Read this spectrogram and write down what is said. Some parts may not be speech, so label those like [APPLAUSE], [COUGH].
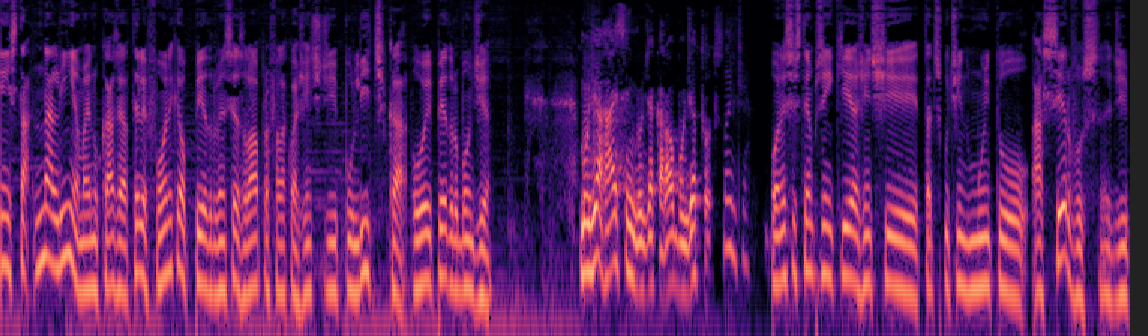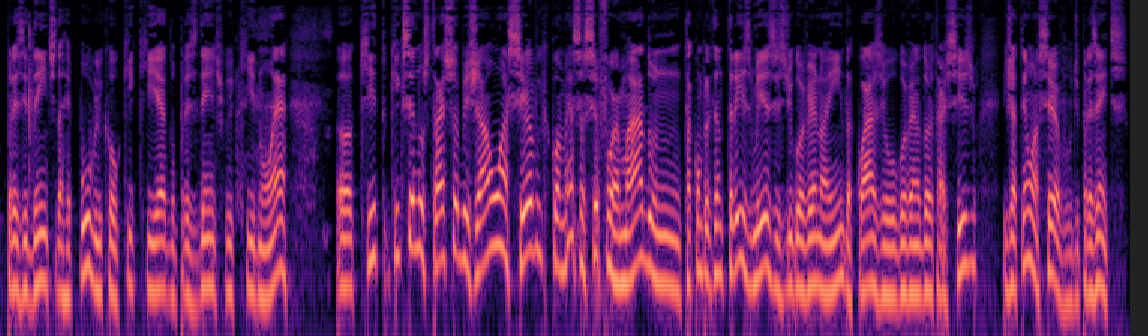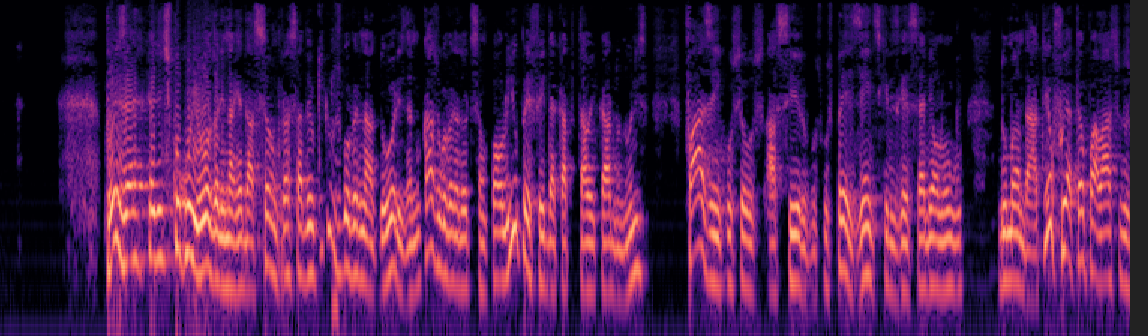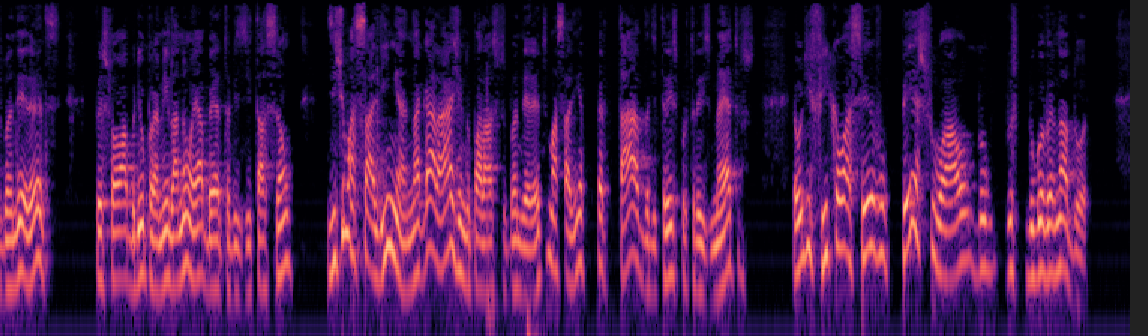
quem está na linha, mas no caso é a telefônica, é o Pedro Venceslau para falar com a gente de política. Oi, Pedro, bom dia. Bom dia, Heisen, bom dia, Carol, bom dia a todos. Bom dia. Bom, nesses tempos em que a gente está discutindo muito acervos de presidente da República, o que, que é do presidente, o que não é, o uh, que, que, que você nos traz sobre já um acervo que começa a ser formado, está completando três meses de governo ainda, quase, o governador Tarcísio, e já tem um acervo de presentes? Pois é, a gente ficou curioso ali na redação para saber o que, que os governadores, né, no caso o governador de São Paulo e o prefeito da capital, Ricardo Nunes, fazem com seus acervos, com os presentes que eles recebem ao longo do mandato. Eu fui até o Palácio dos Bandeirantes, o pessoal abriu para mim, lá não é aberta a visitação, Existe uma salinha na garagem do Palácio dos Bandeirantes, uma salinha apertada de 3 por 3 metros, onde fica o acervo pessoal do, do, do governador.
